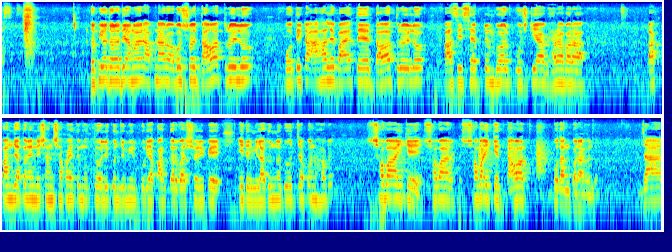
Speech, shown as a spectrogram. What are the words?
আছি। তো প্রিয় দরদি, আমার আপনার অবশ্যই দাওয়াত রইল, প্রতিটা আহালে বায়াতের দাওয়াত রইল পাঁচই সেপ্টেম্বর কুষ্টিয়া, ভেড়াবাড়া পাক পাঞ্জাতনের নিশান সাফায়েতে মুক্ত অলিকুঞ্জ মিরপুরিয়া পাক দরবার শরীফে ঈদে মিলাদুন্নবী উদযাপন হবে। সবাইকে, সবার, সবাইকে দাওয়াত প্রদান করা হলো। যার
